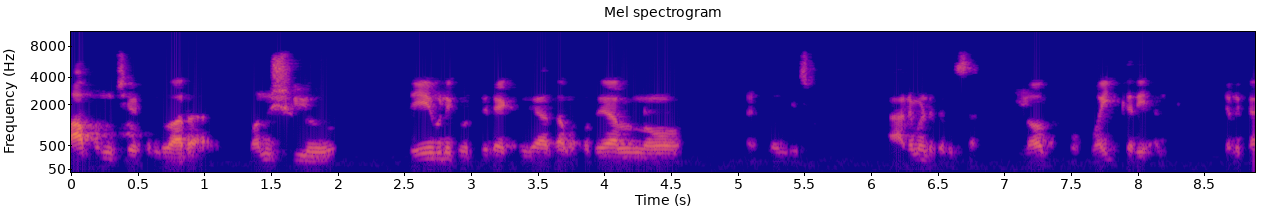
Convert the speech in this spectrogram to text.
పాపం చేయడం ద్వారా మనుషులు దేవునికి వ్యతిరేకంగా తమ హృదయాలను ఆడమంటే తెలుసా? లోక వైఖరి అని కనుక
